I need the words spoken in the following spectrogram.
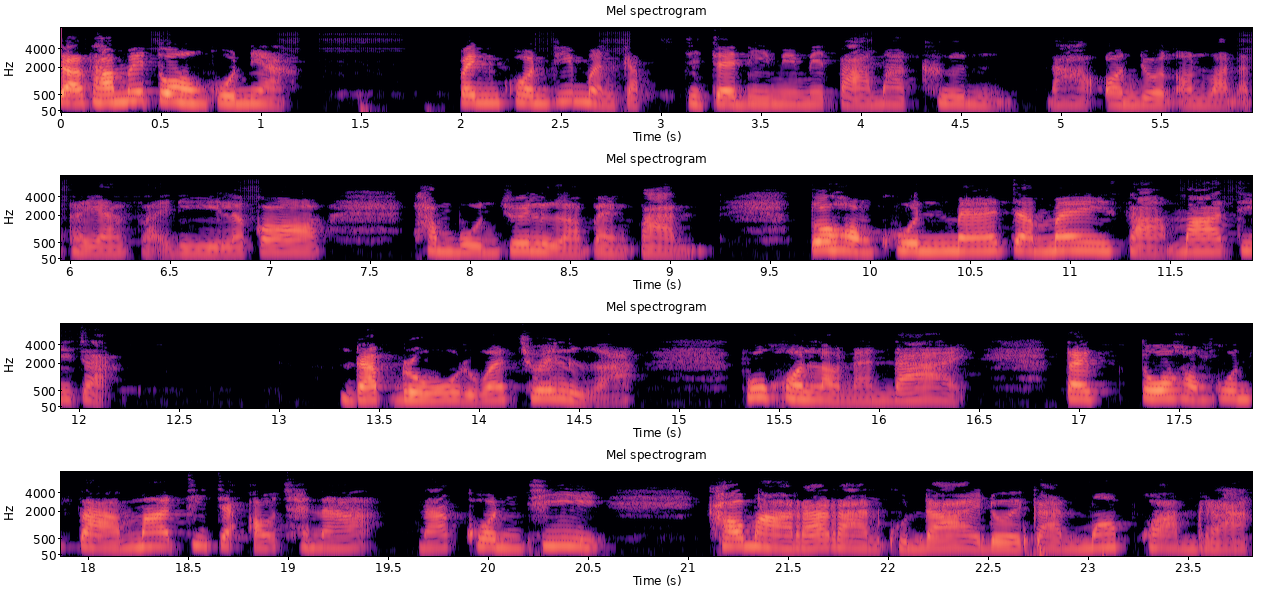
จะทำให้ตัวของคุณเนี่ยเป็นคนที่เหมือนกับจิตใจดีมีเมตตามากขึ้นนะคะอ่อนโยนอ่อนหวานอัธยาศัยดี แล้วก็ทำบุญช่วยเหลือแบ่งปัน ตัวของคุณแม้จะไม่สามารถที่จะรับรู้หรือว่าช่วยเหลือ ผู้คนเหล่านั้นได้ แต่ตัวของคุณสามารถที่จะเอาชนะนะคนที่เข้ามาระรานคุณได้ โดยการมอบความรัก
